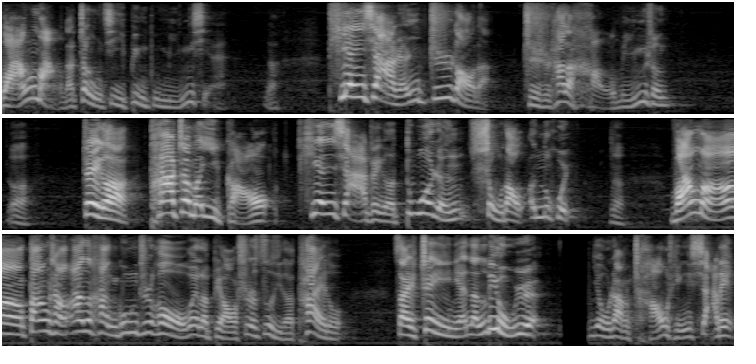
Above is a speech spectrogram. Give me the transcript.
王莽的政绩并不明显，天下人知道的只是他的好名声，啊，这个他这么一搞，天下这个多人受到恩惠，啊，王莽当上安汉公之后，为了表示自己的态度，在这一年的六月。又让朝廷下令，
